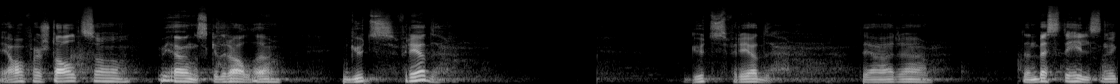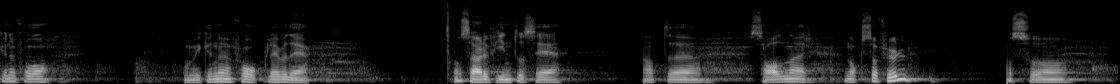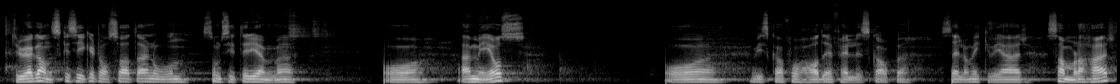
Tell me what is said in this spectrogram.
Ja, først av alt så vil jeg ønske dere alle Guds fred. Guds fred, det er eh, den beste hilsen vi kunne få, om vi kunne få oppleve det. Og så er det fint å se at uh, salen er nokså full. Og så tror jeg ganske sikkert også at det er noen som sitter hjemme og er med oss. Og vi skal få ha det fellesskapet, selv om ikke vi er samla her,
